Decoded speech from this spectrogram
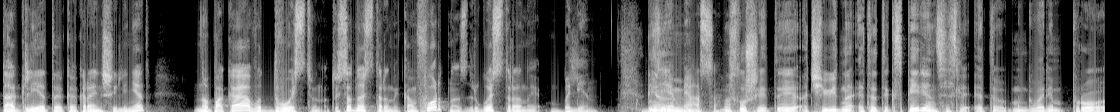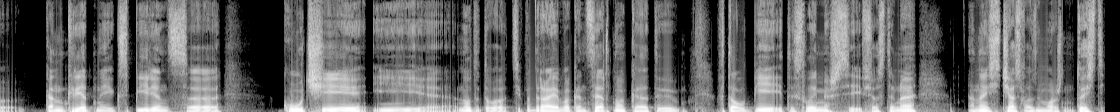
Так ли это, как раньше или нет. Но пока вот двойственно. То есть, с одной стороны, комфортно, с другой стороны, блин, где Не, ну, мясо? Ну, слушай, ты, очевидно, этот experience, если это мы говорим про конкретный experience э, кучи и, ну, вот этого типа драйва концертного, когда ты в толпе и ты слэмишься и все остальное, оно и сейчас возможно. То есть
